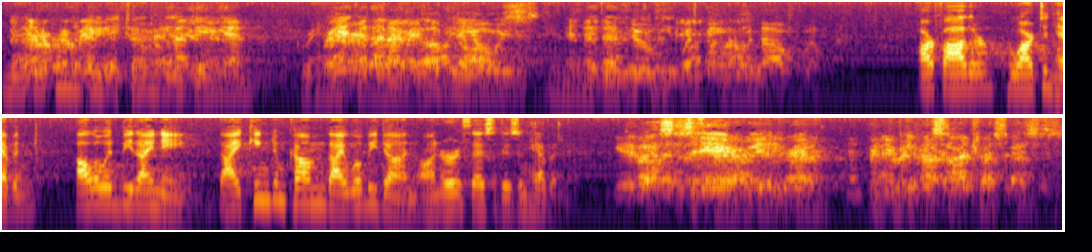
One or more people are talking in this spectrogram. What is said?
Never permit me to thee again. Grant that I may love thee always, and then do with me what thou wilt. Our Father, who art in heaven, hallowed be thy name. Thy kingdom come, thy will be done, on earth as it is in heaven. Give us this day our daily bread, and forgive us our trespasses,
